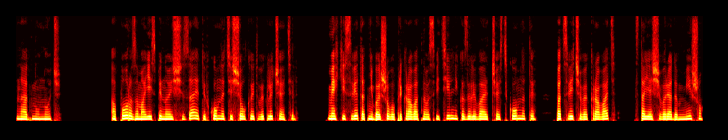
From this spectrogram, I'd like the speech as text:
на одну ночь. Опора за моей спиной исчезает, и в комнате щелкает выключатель. Мягкий свет от небольшого прикроватного светильника заливает часть комнаты, подсвечивая кровать, стоящего рядом Мишу,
